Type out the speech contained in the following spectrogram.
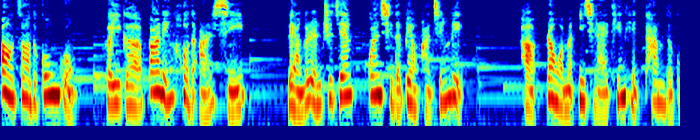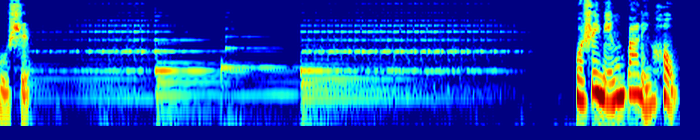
暴躁的公公和一个八零后的儿媳，两个人之间关系的变化经历。好，让我们一起来听听他们的故事。我是一名八零后，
